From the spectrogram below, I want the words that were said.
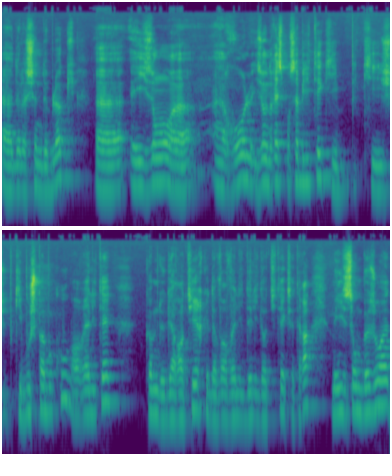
de la chaîne de blocs, et ils ont un rôle, ils ont une responsabilité qui, qui, qui bouge pas beaucoup en réalité comme de garantir que d'avoir validé l'identité, etc. Mais ils ont besoin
